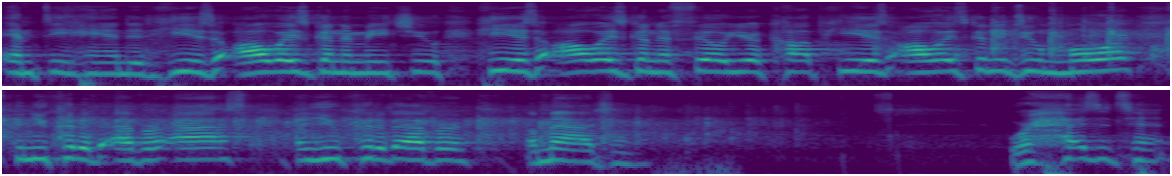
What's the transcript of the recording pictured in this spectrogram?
empty handed. He is always going to meet you, He is always going to fill your cup, He is always going to do more than you could have ever asked and you could have ever imagined. We're hesitant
